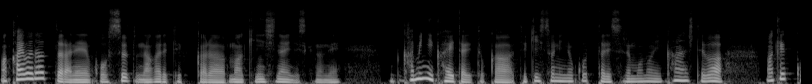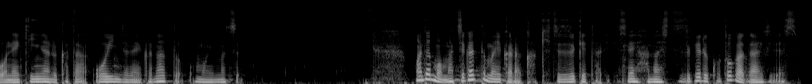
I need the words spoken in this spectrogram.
まあ、会話だったらね、こう、スーッと流れていくから、まあ、気にしないんですけどね、紙に書いたりとか、テキストに残ったりするものに関しては、まあ、結構ね、気になる方多いんじゃないかなと思います。まあ、でも間違ってもいいから書き続けたりですね、話し続けることが大事です。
